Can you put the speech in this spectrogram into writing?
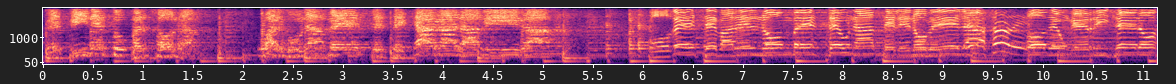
define tu persona. O algunas veces te caga la vida. Podés llevar el nombre de una telenovela o de un guerrillero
